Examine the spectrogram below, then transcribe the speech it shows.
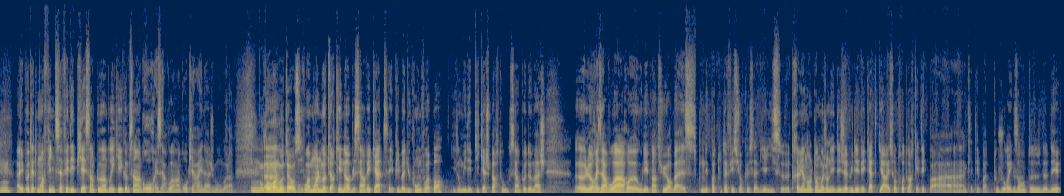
Mm. Elle est peut-être moins fine, ça fait des pièces un peu imbriquées comme ça, un gros réservoir, un gros carénage. Bon voilà. On voit Euh, moins le moteur On aussi. voit moins le moteur qui est noble, c'est un V4, et puis bah du coup on le voit pas. Ils ont mis des petits caches partout, c'est un peu dommage. Euh, le réservoir euh, ou les peintures, bah, on n'est pas tout à fait sûr que ça vieillisse euh, très bien dans le temps. Moi, j'en ai déjà vu des V4 garés sur le trottoir qui n'étaient pas, qui étaient pas toujours exemptes de, des-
